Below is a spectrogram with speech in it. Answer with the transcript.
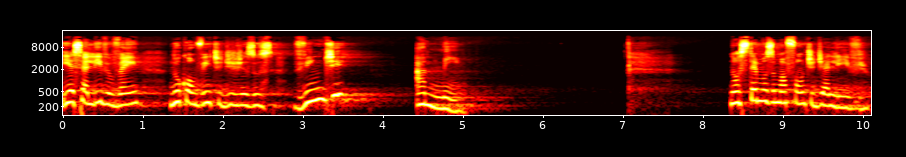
E esse alívio vem no convite de Jesus: vinde a mim. Nós temos uma fonte de alívio.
